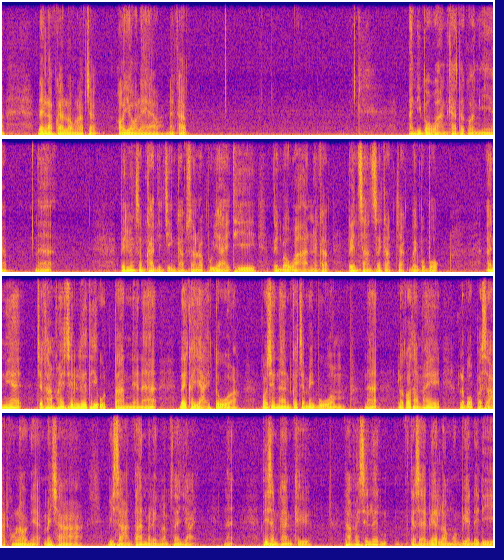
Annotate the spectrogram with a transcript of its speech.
ได้รับการรองรับจากออยแล้วนะครับ อันนี้เบาหวานฆาตกรเงียบนะฮะเป็นเรื่องสำคัญจริงๆครับสำหรับผู้ใหญ่ที่เป็นเบาหวานนะครับ เป็นสารสกัดจากใบบัวบก อันนี้จะทำให้เส้นเลือดที่อุดตันเนี่ยนะฮะได้ขยายตัว เพราะฉะนั้นก็จะไม่บวมนะฮะแล้วก็ทำให้ระบบประสาทของเราเนี่ยไม่ชา มีสารต้านมะเร็งลำไส้ใหญ่นะที่สำคัญคือทำให้เส้นเลือดกระแสเลือดเราหมุนเวียนได้ดี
